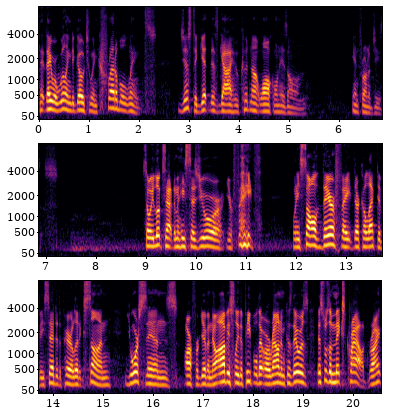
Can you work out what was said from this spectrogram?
that they were willing to go to incredible lengths just to get this guy who could not walk on his own in front of Jesus. So he looks at them and he says, Your, your faith. When he saw their faith, their collective, he said to the paralytic son, Your sins are forgiven. Now, obviously, the people that were around him, because there was this was a mixed crowd, right?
